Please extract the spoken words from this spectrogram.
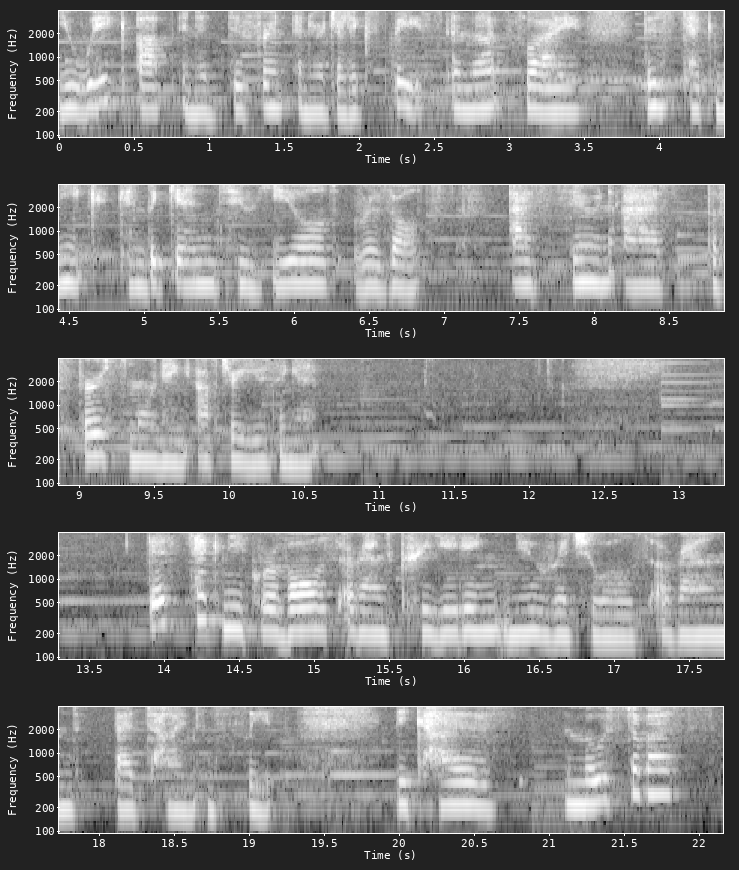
you wake up in a different energetic space. And that's why this technique can begin to yield results as soon as the first morning after using it. This technique revolves around creating new rituals around bedtime and sleep because most of us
